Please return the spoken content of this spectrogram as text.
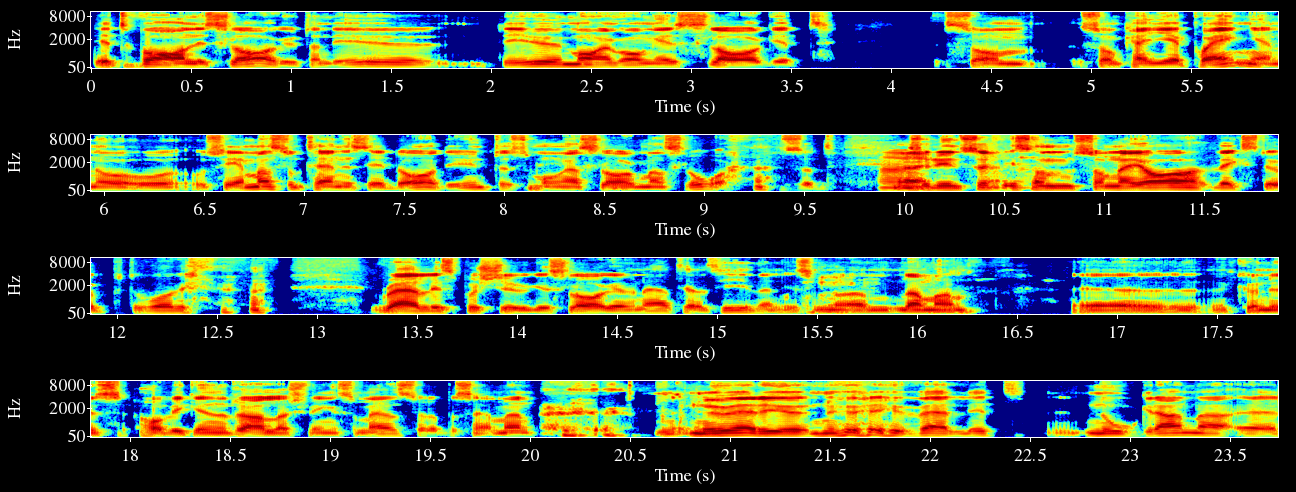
det är ett vanligt slag, utan det är ju, det är ju många gånger slaget som, som kan ge poängen. Och, och, och ser man som tennis idag, det är ju inte så många slag man slår. så, så det är inte så liksom, som när jag växte upp, då var det rallys på 20 slag över nät hela tiden, liksom, där man eh, kunde ha vilken rallarsving som helst, på säga. Men nu är det ju, nu är det ju väldigt noggranna, eh,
